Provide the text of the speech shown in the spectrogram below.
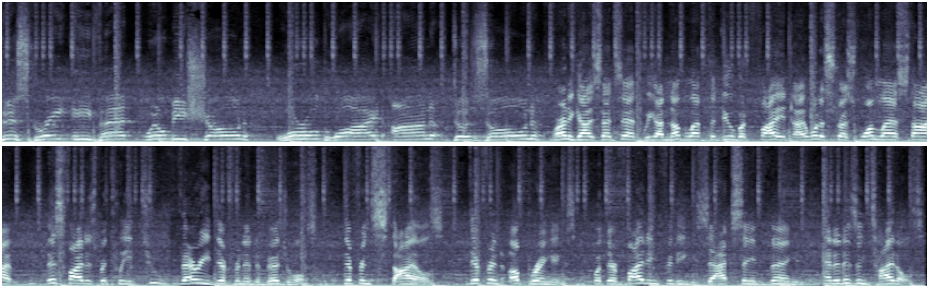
This great event will be shown worldwide on DAZN. Alrighty, guys, that's it. We got nothing left to do but fight. And I want to stress one last time this fight is between two very different individuals, different styles, different upbringings, but they're fighting for the exact same thing, and it isn't titles.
